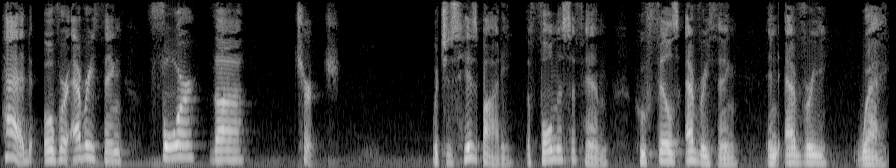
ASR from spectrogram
head over everything for the church, which is his body, the fullness of him who fills everything in every way.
